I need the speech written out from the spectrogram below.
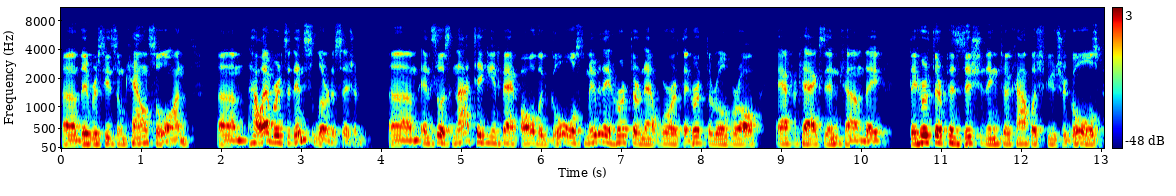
Uh, they've received some counsel on. Um, however, it's an insular decision. Um, and so it's not taking into account all the goals. Maybe they hurt their net worth, they hurt their overall after-tax income, they they hurt their positioning to accomplish future goals,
